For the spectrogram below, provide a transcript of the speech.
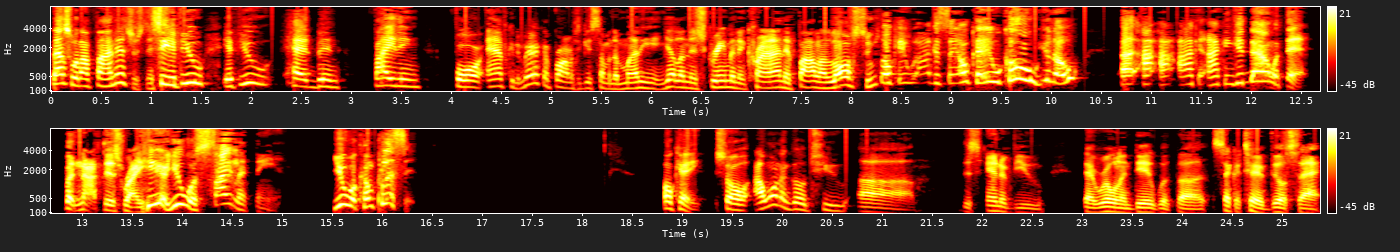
That's what I find interesting. See, if you if you had been fighting for African American farmers to get some of the money and yelling and screaming and crying and filing lawsuits, okay, well, I can say, okay, well, cool, you know, I, I, I, can, I can get down with that. But not this right here. You were silent then. You were complicit. Okay, so I want to go to uh, this interview that Roland did with uh, Secretary Vilsack,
